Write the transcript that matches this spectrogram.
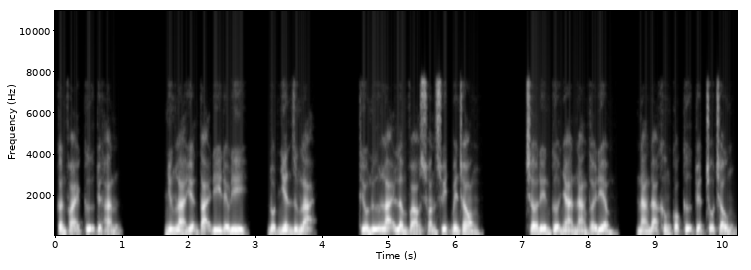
cần phải cự tuyệt hắn. Nhưng là hiện tại đi đều đi, đột nhiên dừng lại. Thiếu nữ lại lâm vào xoắn suýt bên trong. Chờ đến cửa nhà nàng thời điểm, nàng đã không có cự tuyệt chỗ trống.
